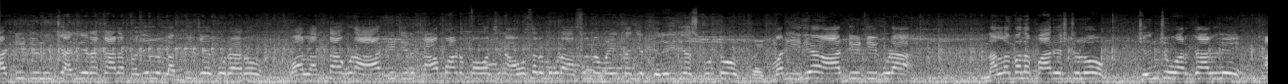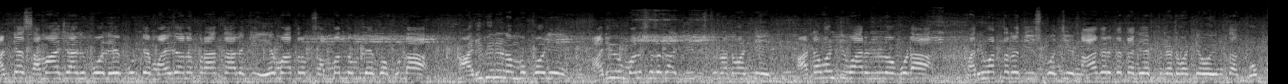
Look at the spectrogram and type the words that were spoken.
ఆర్టీటీ నుంచి అన్ని రకాల ప్రజలు లబ్ధి చేకూరారో వాళ్ళంతా కూడా ఆర్టీటీని కాపాడుకోవాల్సిన అవసరం కూడా అసన్నమైందని చెప్పి తెలియజేసుకుంటూ మరి ఇదే ఆర్టీటీ కూడా నల్లమల ఫారెస్టులో చెంచు వర్గాల్ని అంటే సమాజానికో లేకుంటే మైదాన ప్రాంతాలకి ఏమాత్రం సంబంధం లేకోకుండా అడవిని నమ్ముకొని అడవి మనుషులుగా జీవిస్తున్నటువంటి అటువంటి వారిలో కూడా పరివర్తన తీసుకొచ్చి నాగరికత నేర్పినటువంటి ఇంత గొప్ప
